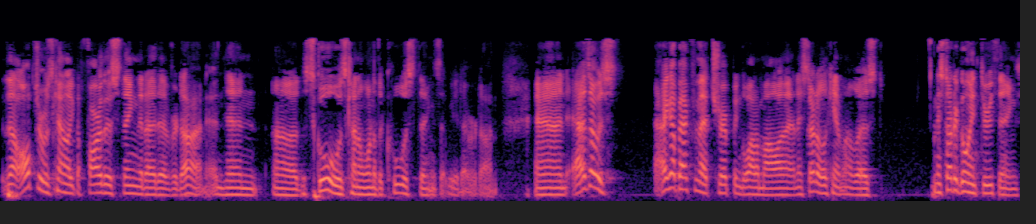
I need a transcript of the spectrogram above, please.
the ultra was kind of like the farthest thing that I'd ever done, and then uh, the school was kind of one of the coolest things that we had ever done. And as I was, I got back from that trip in Guatemala, and I started looking at my list, and I started going through things,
